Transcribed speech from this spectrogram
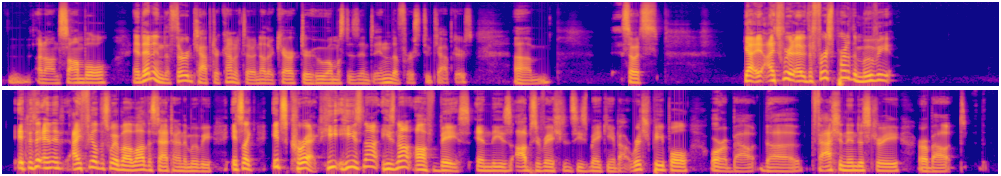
an ensemble and then in the third chapter kind of to another character who almost isn't in the first two chapters um so it's yeah it, it's weird Uh, the first part of the movie it, and it, I feel this way about a lot of the satire in the movie. It's like it's correct. He he's not he's not off base in these observations he's making about rich people or about the fashion industry or about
